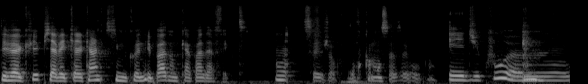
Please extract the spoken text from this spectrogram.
D'évacuer, puis avec quelqu'un qui me connaît pas, donc qui a pas d'affect. Mm. C'est genre, on recommence à zéro. Et du coup, euh,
